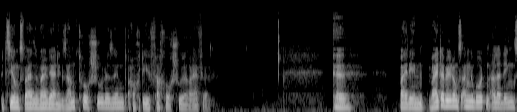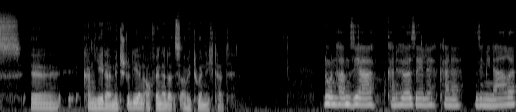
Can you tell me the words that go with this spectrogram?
beziehungsweise weil wir eine Gesamthochschule sind, auch die Fachhochschulreife. Äh, bei den Weiterbildungsangeboten allerdings äh, kann jeder mitstudieren, auch wenn er das Abitur nicht hat. Nun haben Sie ja keine Hörsäle, keine Seminare.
